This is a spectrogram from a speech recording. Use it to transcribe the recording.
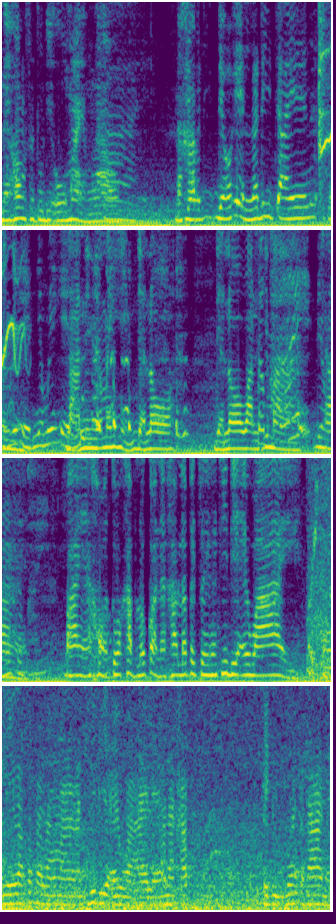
ในห้องสตูดิโอใหม่ของเราใช่ นะครับเดี๋ยวเดี๋ยวเห็นแล้วดีใจเลยเนี่ยยังไม่เห็นยังไม่เห็นหลานนิวยังไม่เห็น เดี๋ยวรอ เดี๋ยวรอวันที่มาเซอร์ไพรส์เดี๋ยวมาเซอร์ไพรส์ไปงั้นขอตัวขับรถก่อนนะครับ แล้วไปเจอกันที่ DIY ตอนนี้เราก็กำลังมาที่ DIY แล้วนะครับ ไปดูว่าจะได้ไหม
